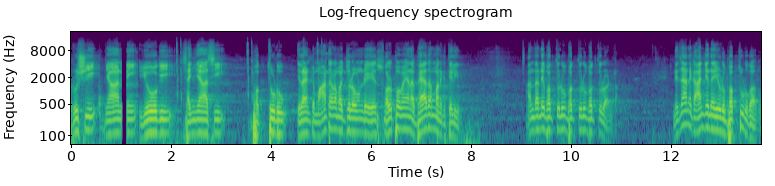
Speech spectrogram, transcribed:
ఋషి జ్ఞాని యోగి సన్యాసి భక్తుడు ఇలాంటి మాటల మధ్యలో ఉండే స్వల్పమైన భేదం మనకు తెలియదు. అందరినీ భక్తులు భక్తులు భక్తులు అంటాం. నిజానికి ఆంజనేయుడు భక్తుడు కాదు.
